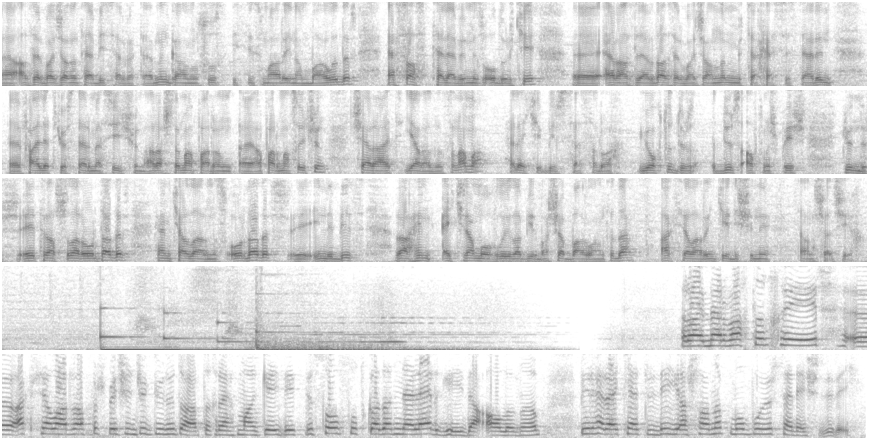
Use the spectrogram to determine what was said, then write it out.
e, Azərbaycanın təbii sərvətlərinin qanunsuz istismarı ilə bağlıdır. Əsas tələbimiz odur ki, ərazilərdə Azərbaycanlı mütəxəssislərin fəaliyyət göstərməsi üçün, araşdırma aparın, aparması üçün şərait yaradılsın. Amma hələ ki bir səs-səruq yoxdur. Düz, düz 65 gündür. Etirazçılar oradadır, həmkarlarımız oradadır. E, İndi biz Rahim Əkrəmoğlu ilə birbaşa bağlantıda aksiyaların gedişini danışacağıq. Raymər, vaxtın xeyir. E, Aksiyaların 65-ci günü də artıq Rəhman qeyd etdi. Son sutqada nələr qeydə alınıb? Bir hərəkətlilik yaşanıbmı? Buyur, səni eşidirik.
